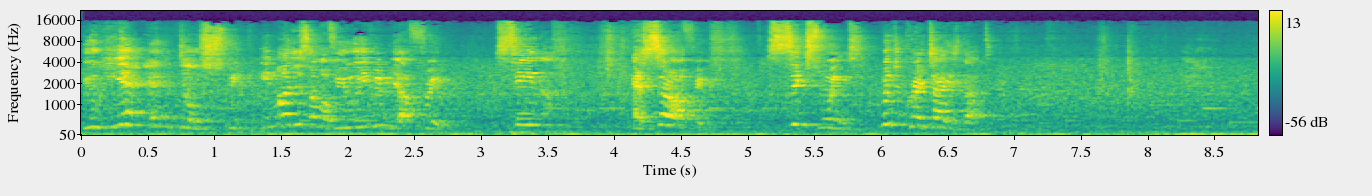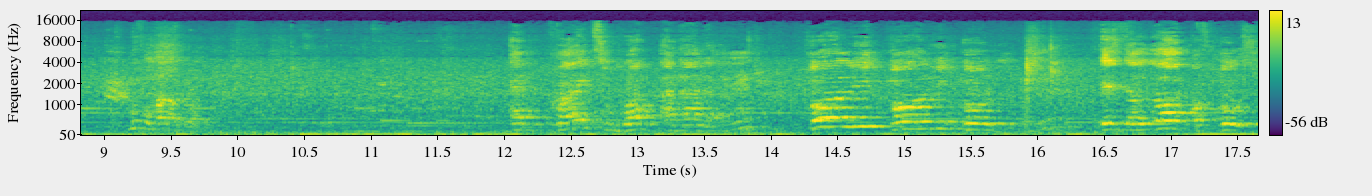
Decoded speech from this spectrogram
You hear angels speak. Imagine some of you even be afraid. Seeing a seraphim, six wings. Which creature is that? Move on, of God. And cry to one another. Holy, holy, holy is the Lord of hosts.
